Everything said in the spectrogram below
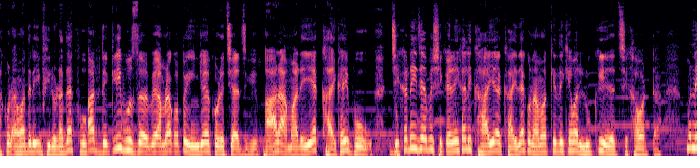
এখন আমাদের এই ভিডিওটা দেখো। আর দেখলেই বুঝতে পারবে আমরা কত এনজয় করেছি আজকে। আর আমার এই এক খাই খাই বউ, যেখানেই যাবে সেখানেই খালি খাই আর খাই। দেখুন আমাকে দেখে আবার লুকিয়ে যাচ্ছে খাবারটা। মানে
